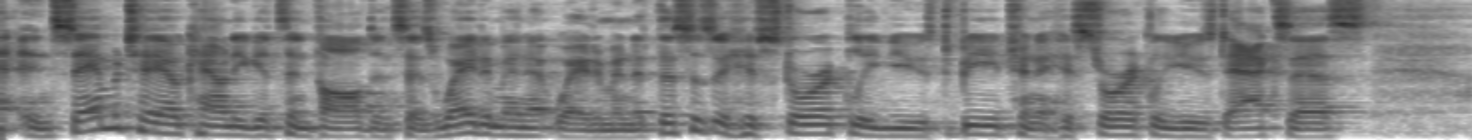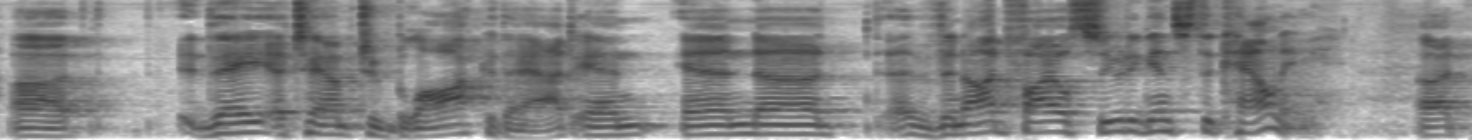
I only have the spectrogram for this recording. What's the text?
and San Mateo County gets involved and says, "Wait a minute, wait a minute. This is a historically used beach and a historically used access." Uh, they attempt to block that, and and uh, Vinod files suit against the county, uh,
